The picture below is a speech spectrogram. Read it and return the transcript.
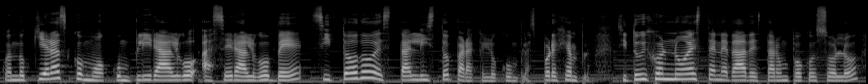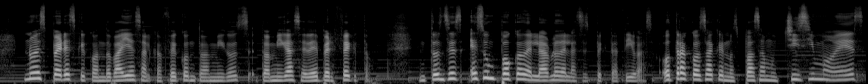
Cuando quieras como cumplir algo, hacer algo, ve si todo está listo para que lo cumplas. Por ejemplo, si tu hijo no está en edad de estar un poco solo, no esperes que cuando vayas al café con tu, amigos, tu amiga se dé perfecto. Entonces es un poco del hablo de las expectativas. Otra cosa que nos pasa muchísimo es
